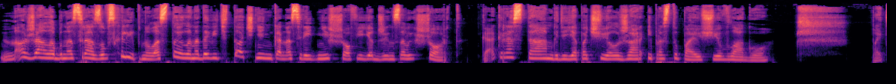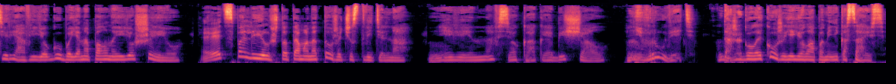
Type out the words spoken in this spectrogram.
Но жалобно сразу всхлипнула, стоило надавить точненько на средний шов ее джинсовых шорт. Как раз там, где я почуял жар и проступающую влагу. Тш. Потеряв ее губы, я напал на ее шею. Ведь спалил, что там она тоже чувствительна. Невинно все, как и обещал. Не вру ведь. Даже голой кожи ее лапами не касаюсь.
